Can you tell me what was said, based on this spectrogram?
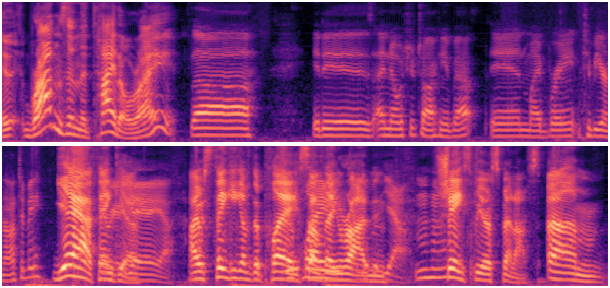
it, Rotten's in the title right Uh. It is. I know what you're talking about. And my brain, to be or not to be. Yeah, thank you. Yeah, yeah, yeah. I was thinking of the play, The play, something rotten. yeah, mhm. Shakespeare spinoffs. Um,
